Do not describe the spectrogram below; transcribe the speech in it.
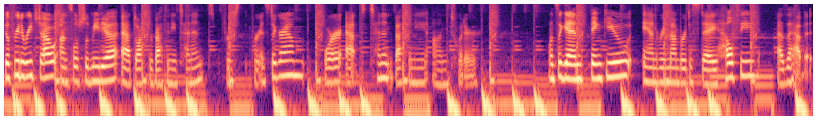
Feel free to reach out on social media at Dr. Bethany Tennant for, for Instagram or at Tennant Bethany on Twitter. Once again, thank you, and remember to stay healthy as a habit.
